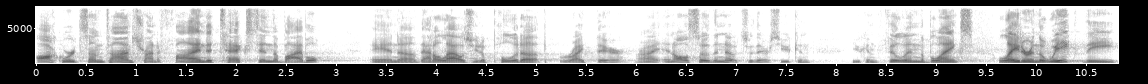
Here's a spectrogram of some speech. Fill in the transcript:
awkward sometimes trying to find a text in the Bible, and uh, that allows you to pull it up right there, right? And also the notes are there, so you can, you can fill in the blanks. Later in the week, the,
